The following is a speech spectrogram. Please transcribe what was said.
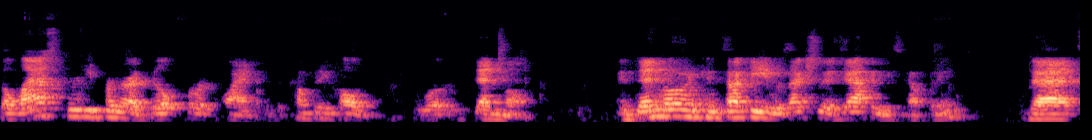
the last 3D printer I built for a client was a company called Denmo. And Denmo in Kentucky was actually a Japanese company that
